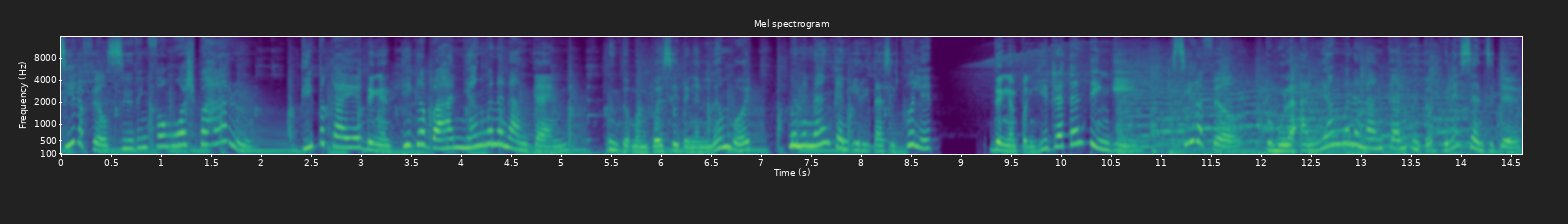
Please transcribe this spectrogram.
Cetaphil Soothing Foam Wash Baharu. Diperkaya dengan tiga bahan yang menenangkan. Untuk membersih dengan lembut, menenangkan iritasi kulit dengan penghidratan tinggi. Cetaphil, permulaan yang menenangkan untuk kulit sensitif.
